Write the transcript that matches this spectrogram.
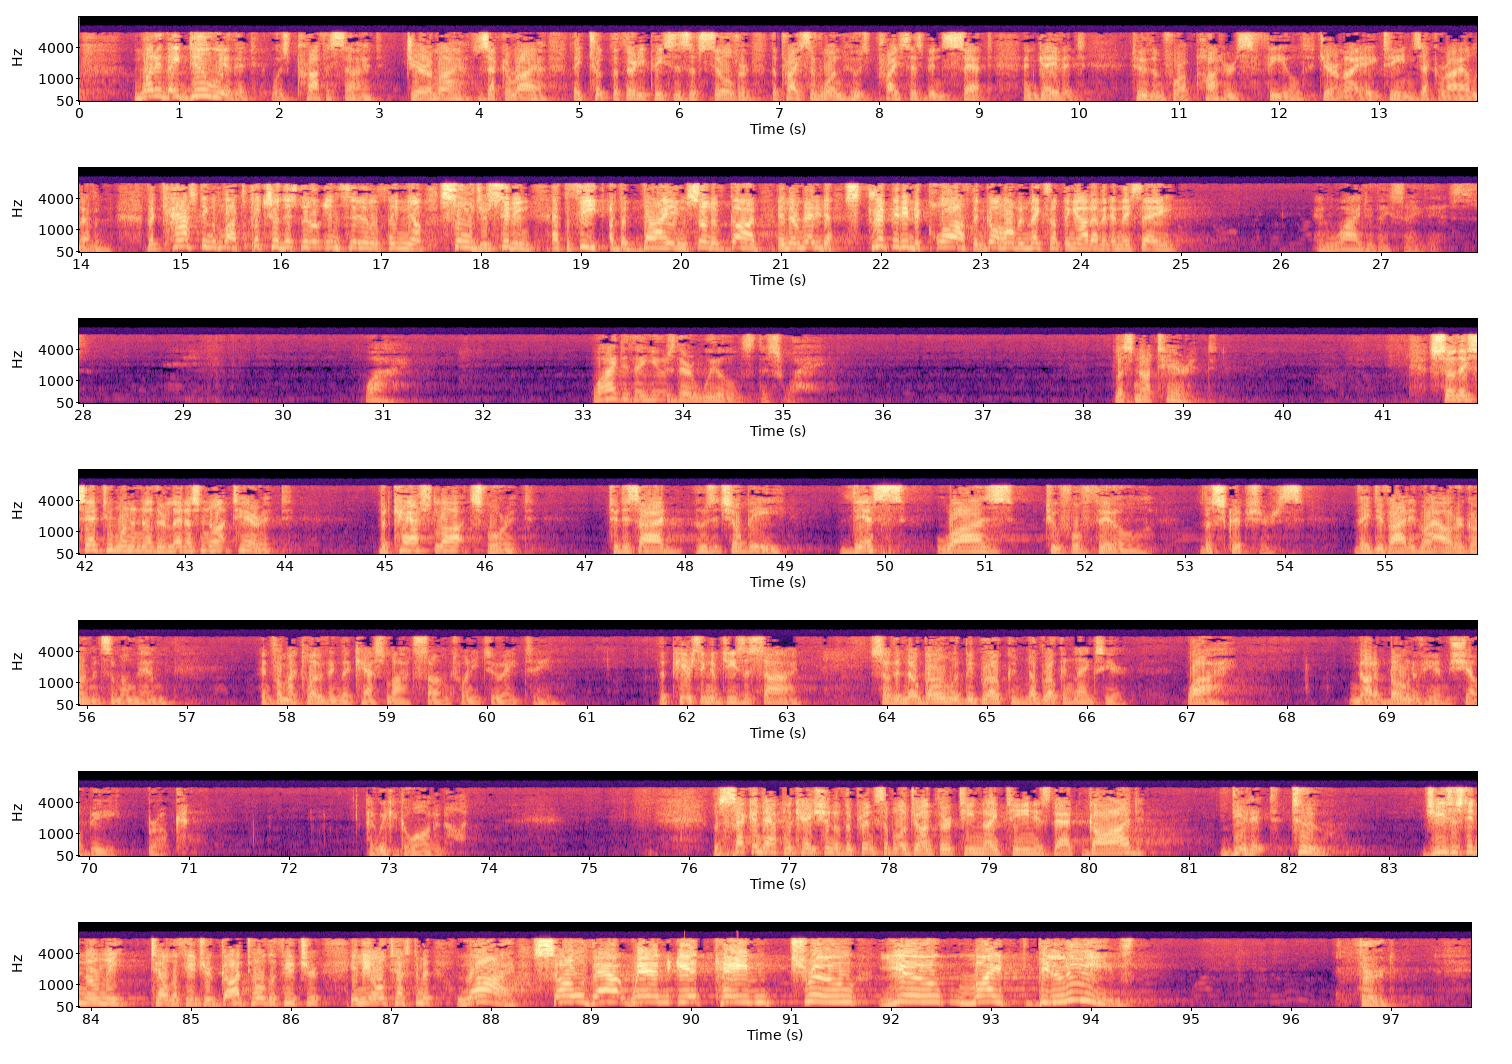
what did they do with it? Was prophesied. Jeremiah, Zechariah, they took the 30 pieces of silver, the price of one whose price has been set, and gave it to them for a potter's field. Jeremiah 18, Zechariah 11. The casting of lots. Picture this little incidental thing now. Soldiers sitting at the feet of the dying Son of God and they're ready to strip it into cloth and go home and make something out of it and they say, and why do they say this? Why? Why do they use their wills this way? Let's not tear it. So they said to one another, let us not tear it, but cast lots for it to decide whose it shall be. This was to fulfill the scriptures. They divided my outer garments among them, and for my clothing they cast lots. Psalm 22:18. The piercing of Jesus' side, so that no bone would be broken, no broken legs here. Why? Not a bone of him shall be broken. And we could go on and on. The second application of the principle of John 13, 19 is that God did it too. Jesus didn't only tell the future, God told the future in the Old Testament. Why? So that when it came true, you might believe. Third,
